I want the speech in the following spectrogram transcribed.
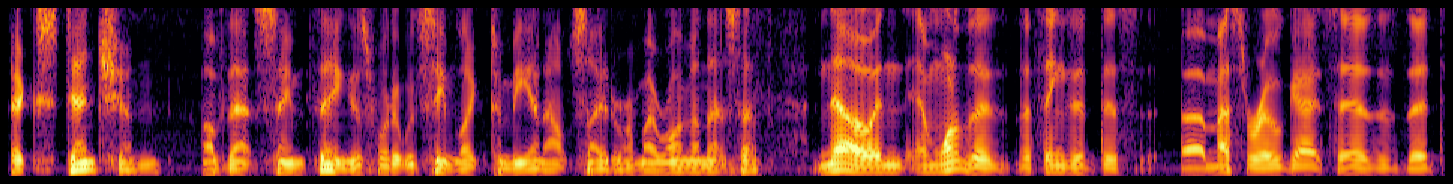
extension of that same thing, is what it would seem like to me, an outsider. Am I wrong on that, Seth? No, and, and one of the, the things that this uh, Mesereau guy says is that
